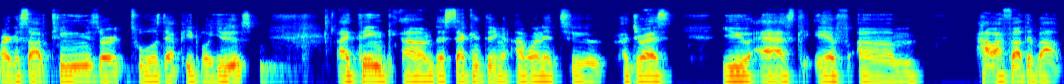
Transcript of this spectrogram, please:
Microsoft Teams or tools that people use. I think um, the second thing I wanted to address, you asked if um, how I felt about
